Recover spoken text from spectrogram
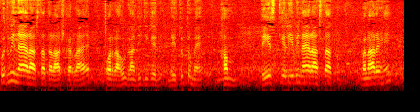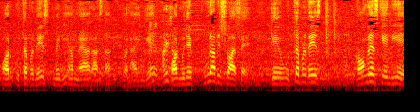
खुद भी नया रास्ता तलाश कर रहा है और राहुल गांधी जी के नेतृत्व में हम देश के लिए भी नया रास्ता बना रहे हैं और उत्तर प्रदेश में भी हम नया रास्ता बनाएँगे। और मुझे पूरा विश्वास है कि उत्तर प्रदेश कांग्रेस के लिए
